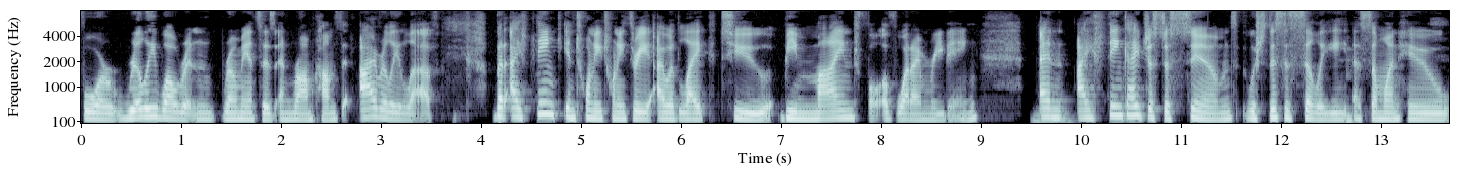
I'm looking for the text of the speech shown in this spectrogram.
for really well written romances and rom coms that I really love. But I think in 2023, I would like to be mindful of what I'm reading. And mm-hmm. I think I just assumed, which this is silly mm. as someone who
